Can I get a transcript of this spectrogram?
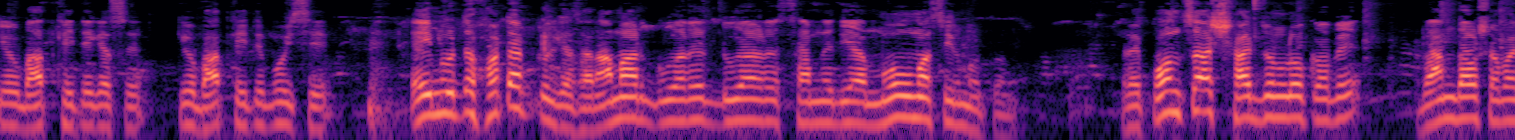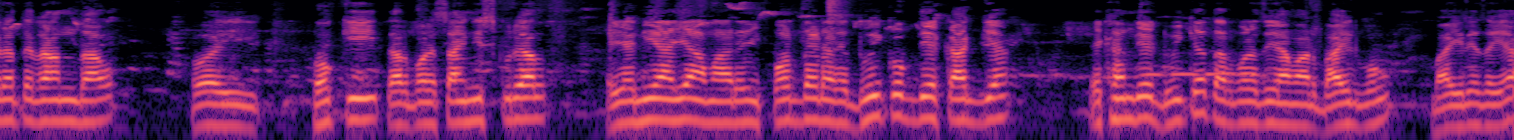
কেউ ভাত খাইতে গেছে, কেউ ভাত খাইতে বইছে। এই মুহূর্তে হঠাৎ করে গেছে আর আমার গুয়ারের দুয়ারের সামনে দিয়া মৌমাছির মতন। প্রায় পঞ্চাশ, ষাট জন লোক হবে। রান দাও, সবাই রাতে রান দাও। ওই হকি, তারপরে চাইনিজ কুড়াল এই নিয়ে আইয়া আমার এই পর্দাটারে দুই কোপ দিয়ে কাক গিয়া এখান দিয়ে ঢুইকা তারপরে যে আমার বাইর বউ, বাইরে যাইয়া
